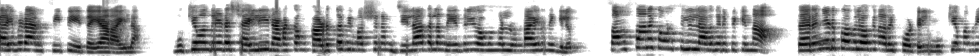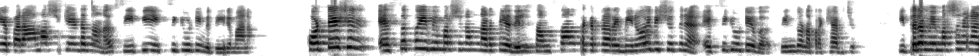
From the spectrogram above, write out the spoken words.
കൈവിടാൻ സി പി ഐ തയ്യാറായില്ല. മുഖ്യമന്ത്രിയുടെ ശൈലിയിലടക്കം കടുത്ത വിമർശനം ജില്ലാതല നേതൃയോഗങ്ങളിൽ ഉണ്ടായിരുന്നെങ്കിലും സംസ്ഥാന കൗൺസിലിൽ അവതരിപ്പിക്കുന്ന തെരഞ്ഞെടുപ്പ് അവലോകന റിപ്പോർട്ടിൽ മുഖ്യമന്ത്രിയെ പരാമർശിക്കേണ്ടെന്നാണ് സി പി ഐ എക്സിക്യൂട്ടീവ് തീരുമാനം. കൊട്ടേഷൻ എസ് എഫ് ഐ വിമർശനം നടത്തിയതിൽ സംസ്ഥാന സെക്രട്ടറി ബിനോയ് വിശ്വത്തിന് എക്സിക്യൂട്ടീവ് പിന്തുണ പ്രഖ്യാപിച്ചു. ഇത്തരം വിമർശനങ്ങൾ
